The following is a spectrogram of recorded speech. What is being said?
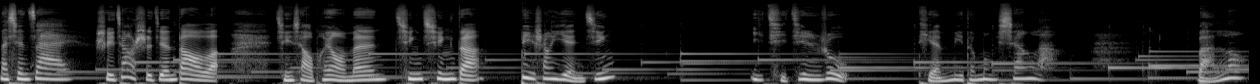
那现在睡觉时间到了，请小朋友们轻轻地闭上眼睛，一起进入甜蜜的梦乡啦。完喽。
